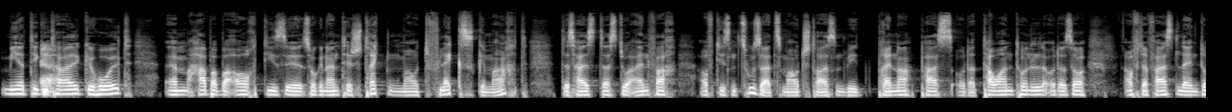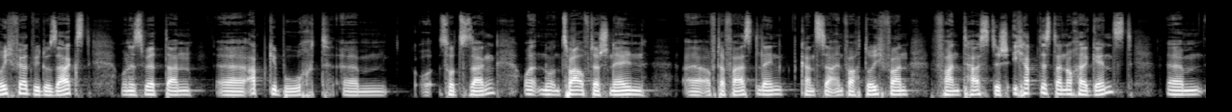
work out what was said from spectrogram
mir digital ja. geholt, ähm, habe aber auch diese sogenannte Streckenmaut Flex gemacht. Das heißt, dass du einfach auf diesen Zusatzmautstraßen wie Brennerpass oder Tauerntunnel oder so auf der Fastlane durchfährt, wie du sagst, und es wird dann äh, abgebucht ähm, sozusagen und, und zwar auf der schnellen äh, auf der Fastlane kannst du einfach durchfahren. Fantastisch. Ich habe das dann noch ergänzt ähm,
